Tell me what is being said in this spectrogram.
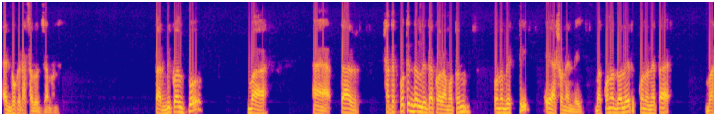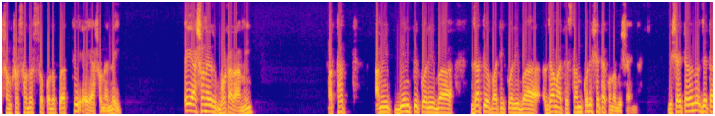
অ্যাডভোকেট আসাদুজ্জামান। তার বিকল্প বা তার সাথে প্রতিদ্বন্দ্বিতা করার মতন কোনো ব্যক্তি এই আসনে নেই বা কোনো দলের কোনো নেতা বা সংসদ সদস্য পদপ্রার্থী এই আসনে নেই। এই আসনের ভোটার আমি। অর্থাৎ আমি বিএনপি করি বা জাতীয় পার্টি করি বা জামায়াত ইসলাম করি, সেটা কোনো বিষয় না। বিষয়টা হলো যেটা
